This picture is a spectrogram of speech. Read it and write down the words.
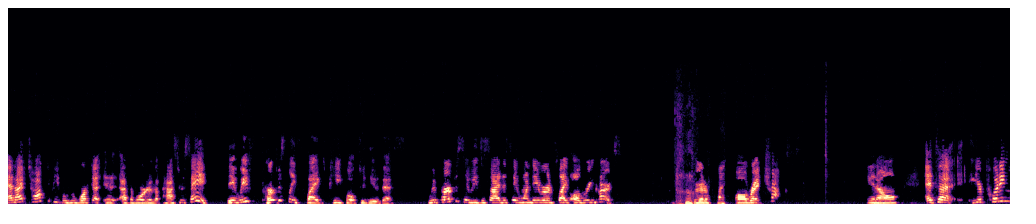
And I've talked to people who worked at, at the border in the past who say they, we've purposely flagged people to do this. We purposely, we decided to say one day we're going to flag all green cars. we're going to flag all red trucks. You know, it's a, you're putting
